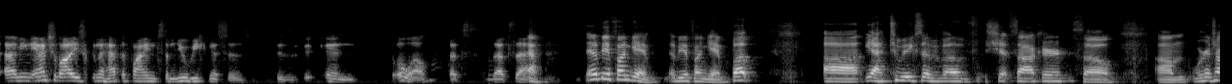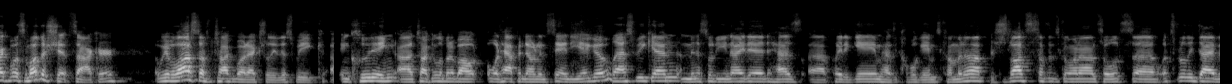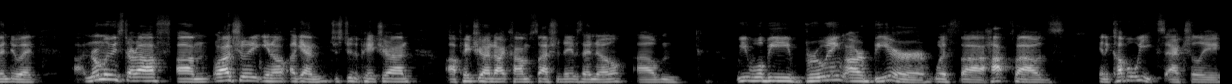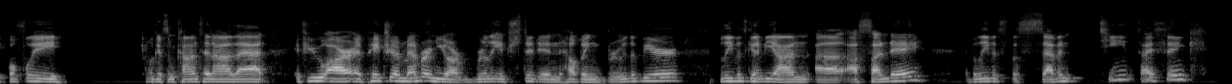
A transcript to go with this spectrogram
I mean, Ancelotti's going to have to find some new weaknesses. Is and oh well, that's that's that. Yeah. It'll be a fun game. It'll be a fun game. But uh, yeah, two weeks of, of shit soccer. So um, we're gonna talk about some other shit soccer. We have a lot of stuff to talk about actually this week, including uh, talking a little bit about what happened down in San Diego last weekend. Minnesota United has uh, played a game, has a couple games coming up. There's just lots of stuff that's going on. So let's uh, let's really dive into it. Uh, normally we start off, um, well, actually, you know, again, just do the Patreon, uh, patreon.com slash the Daves I know. Um, we will be brewing our beer with uh, Hop Clouds in a couple weeks, actually. Hopefully, we'll get some content out of that. If you are a Patreon member and you are really interested in helping brew the beer, I believe it's going to be on uh, a Sunday. I believe it's the 17th, I think.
